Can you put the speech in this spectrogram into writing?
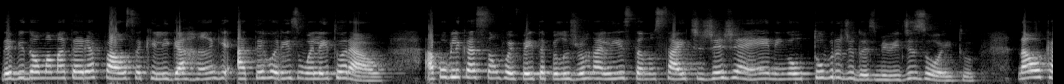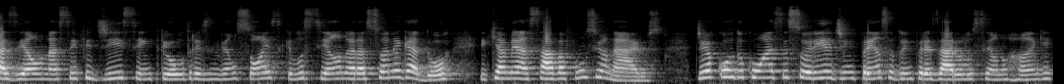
devido a uma matéria falsa que liga Hang a terrorismo eleitoral. A publicação foi feita pelo jornalista no site GGN em outubro de 2018. Na ocasião, Nassif disse, entre outras invenções, que Luciano era sonegador e que ameaçava funcionários. De acordo com a assessoria de imprensa do empresário Luciano Hang,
